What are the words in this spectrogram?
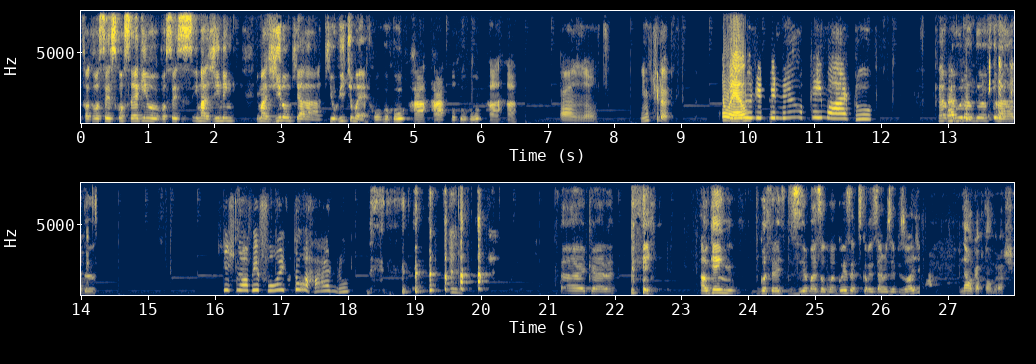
Só que vocês conseguem, vocês imaginem imaginam que, a, que o ritmo é hu, hu, hu, ha, ha, hu, hu, hu, ha, ha. Ah, não. Mentira. Ué. de pneu queimado. Carburador furado. Snob foi torrado. Ai, cara. Alguém gostaria de dizer mais alguma coisa antes de começarmos o episódio? Não, Capitão Broche.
